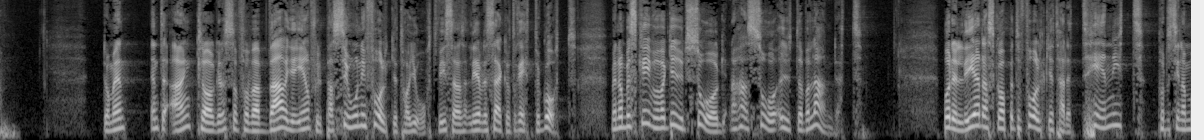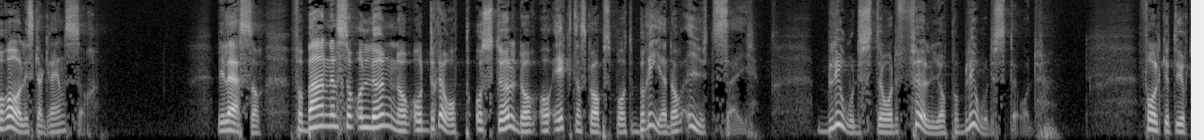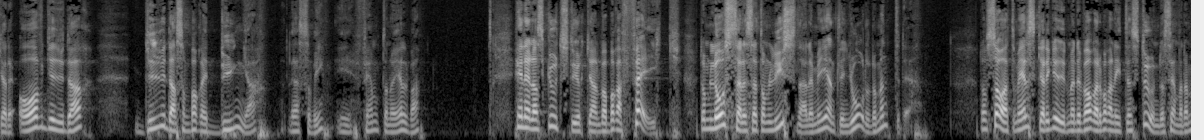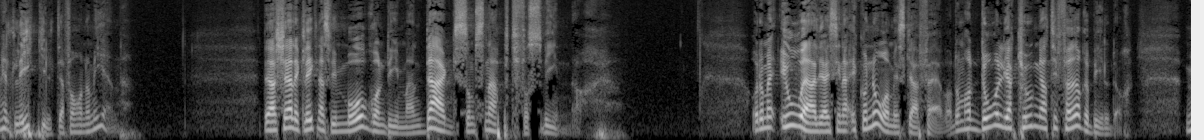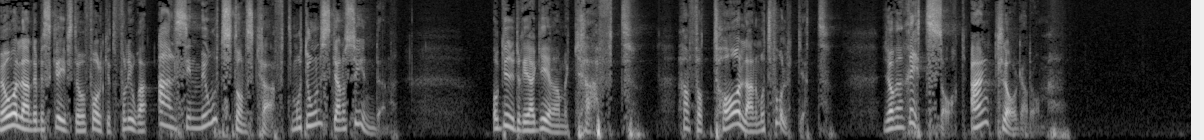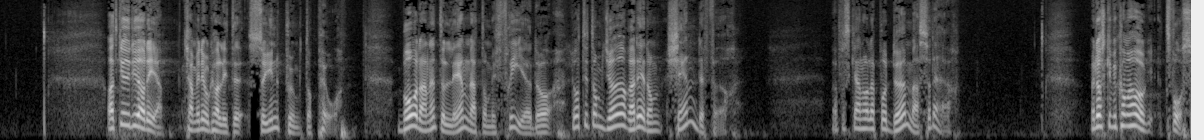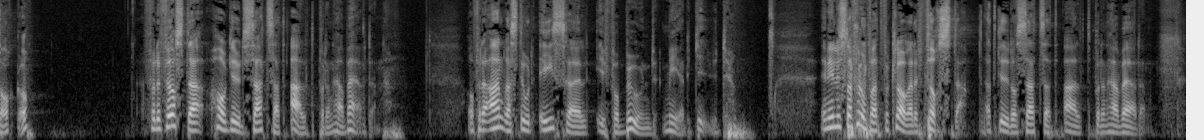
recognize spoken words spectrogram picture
De är inte anklagelser för vad varje enskild person i folket har gjort. Vissa levde säkert rätt och gott. Men de beskriver vad Gud såg när han såg ut över landet. Både ledarskapet och folket hade tänjt på sina moraliska gränser. Vi läser, förbannelser och lögner och dråp och stölder och äktenskapsbrott breder ut sig. Blodståd följer på blodståd. Folket dyrkade avgudar, gudar som bara är dynga, läser vi i 15 och 11. Hela deras gudsdyrkan var bara fejk. De låtsades att de lyssnade, men egentligen gjorde de inte det. De sa att de älskade Gud, men det varade bara en liten stund och sen var de helt likgiltiga för honom igen. Deras kärlek liknas vid morgondimman, dagg som snabbt försvinner. Och de är oärliga i sina ekonomiska affärer. De har dåliga kungar till förebilder. Målande beskrivs det hur folket förlorar all sin motståndskraft mot ondskan och synden. Och Gud reagerar med kraft. Han för talan mot folket. Gör en rättssak, anklagar dem. att Gud gör det kan vi nog ha lite synpunkter på. Borde han inte lämnat dem i fred och låtit dem göra det de kände för? Varför ska han hålla på att döma sådär? Men då ska vi komma ihåg två saker. För det första har Gud satsat allt på den här världen. Och för det andra stod Israel i förbund med Gud. En illustration för att förklara det första, att Gud har satsat allt på den här världen.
